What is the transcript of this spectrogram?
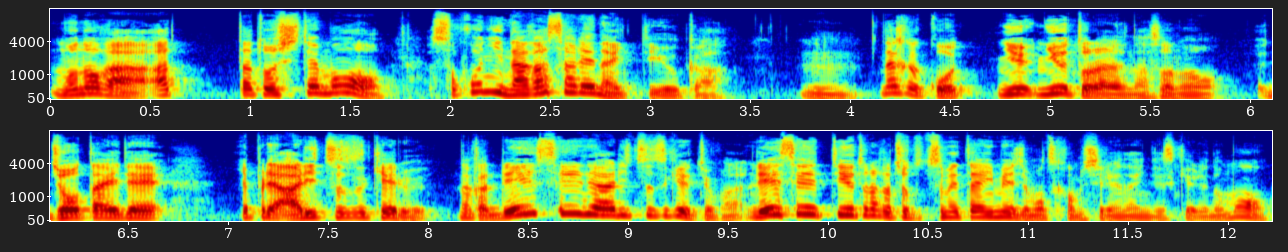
ものがあったとしても、そこに流されないっていうか、うん。なんかこうニュ、ニュートラルなその状態で、やっぱりあり続ける。なんか冷静であり続けるっていうのかな。冷静っていうとなんかちょっと冷たいイメージ持つかもしれないんですけれども、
